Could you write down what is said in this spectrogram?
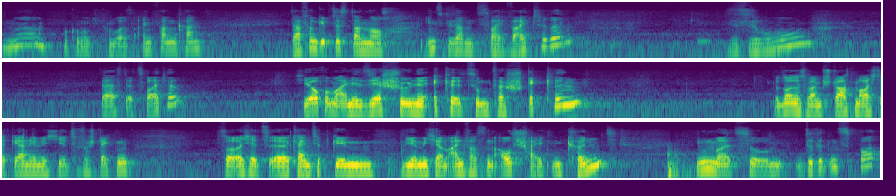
Na, mal gucken, ob die Kamera das einfangen kann. Davon gibt es dann noch insgesamt zwei weitere. So, da ist der zweite. Hier auch immer eine sehr schöne Ecke zum Verstecken. Besonders beim Start mache ich das gerne, mich hier zu verstecken. Soll euch jetzt äh, keinen Tipp geben, wie ihr mich am einfachsten ausschalten könnt. Nun mal zum dritten Spot.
